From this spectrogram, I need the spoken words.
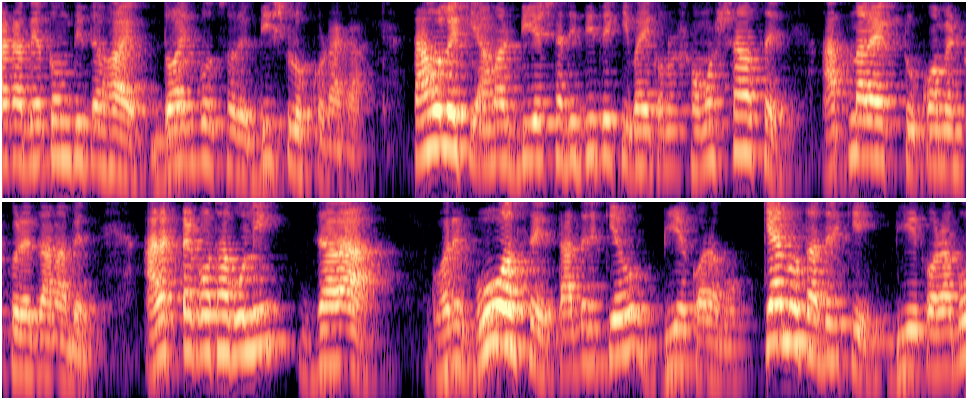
টাকা বেতন দিতে হয়, দশ বছরে বিশ লক্ষ টাকা। তাহলে কি আমার বিয়ে শাদী দিতে কি ভাই কোনো সমস্যা আছে? আপনারা একটু কমেন্ট করে জানাবেন। আরেকটা কথা বলি, যারা ঘরে বউ আছে, তাদেরকেও বিয়ে করাবো। কেন তাদেরকে বিয়ে করাবো?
